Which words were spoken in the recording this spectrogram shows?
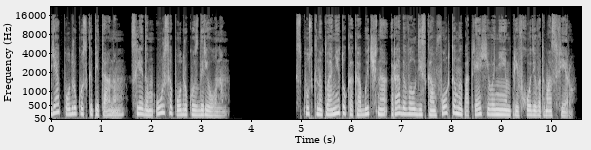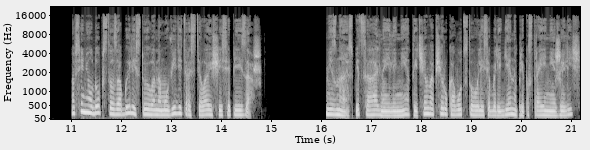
Я под руку с капитаном, следом Урса под руку с Дарионом. Спуск на планету, как обычно, радовал дискомфортом и потряхиванием при входе в атмосферу. Но все неудобства забылись, стоило нам увидеть расстилающийся пейзаж. Не знаю, специально или нет, и чем вообще руководствовались аборигены при построении жилищ,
